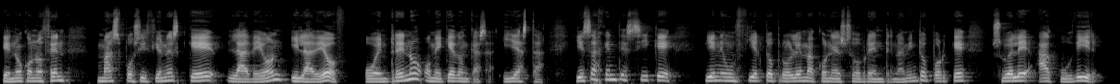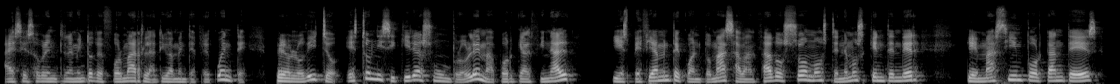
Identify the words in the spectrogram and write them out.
que no conocen más posiciones que la de on y la de off. O entreno o me quedo en casa y ya está. Y esa gente sí que tiene un cierto problema con el sobreentrenamiento porque suele acudir a ese sobreentrenamiento de forma relativamente frecuente. Pero lo dicho, esto ni siquiera es un problema porque al final, y especialmente cuanto más avanzados somos, tenemos que entender que más importante es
